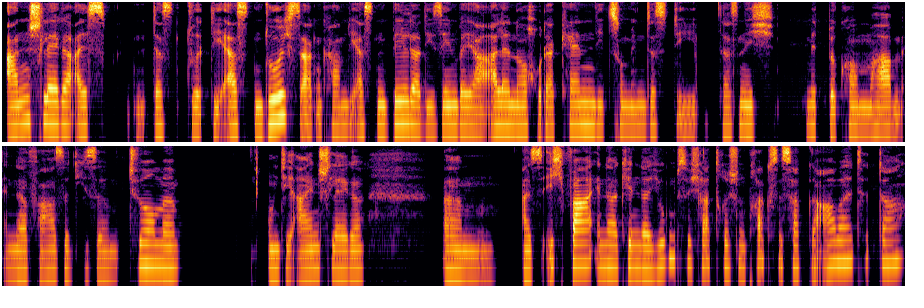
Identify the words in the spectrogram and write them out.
Anschläge, als das, die ersten Durchsagen kamen, die ersten Bilder, die sehen wir ja alle noch oder kennen die zumindest, die das nicht mitbekommen haben in der Phase, diese Türme und die Einschläge. Ähm, als ich war in der Kinder-Jugendpsychiatrischen Praxis, habe gearbeitet da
